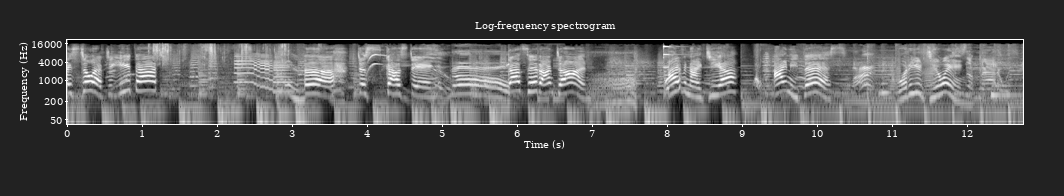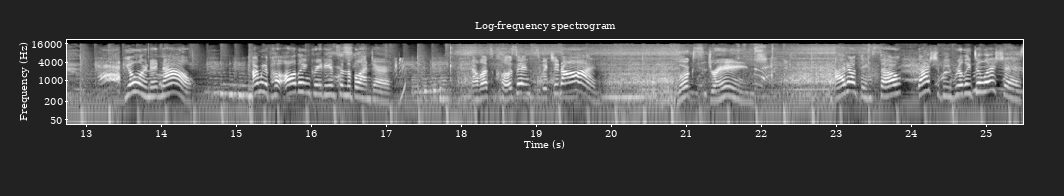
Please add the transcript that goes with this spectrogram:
I still have to eat that? Ugh, disgusting. No. That's it, I'm done. I have an idea. I need this. What? What are you doing? What's the matter with you? You'll learn it now. I'm gonna put all the ingredients in the blender. Now let's close it and switch it on. Looks strange. I don't think so. That should be really delicious.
